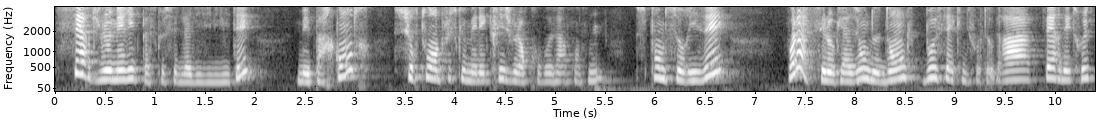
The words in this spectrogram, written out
Certes je le mérite parce que c'est de la visibilité, mais par contre, surtout en plus que mes lectrices, je vais leur proposer un contenu sponsorisé. Voilà, c'est l'occasion de donc bosser avec une photographe, faire des trucs.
